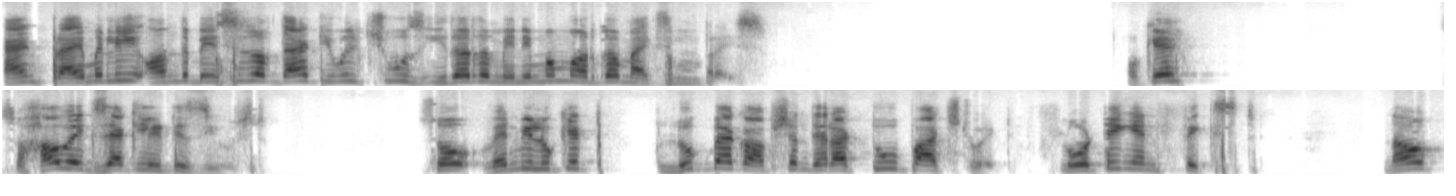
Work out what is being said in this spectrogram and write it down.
And primarily on the basis of that, you will choose either the minimum or the maximum price. Okay. So how exactly it is used? So when we look at look back option, there are two parts to it, floating and fixed. Now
